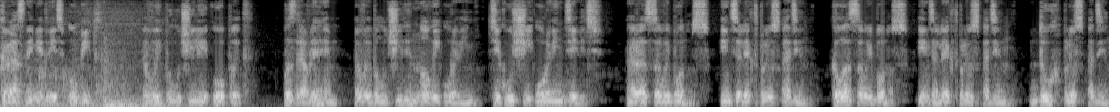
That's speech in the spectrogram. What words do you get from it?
Красный медведь убит. Вы получили опыт. Поздравляем! Вы получили новый уровень. Текущий уровень 9. Расовый бонус. Интеллект плюс 1. Классовый бонус. Интеллект плюс 1. Дух плюс 1.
